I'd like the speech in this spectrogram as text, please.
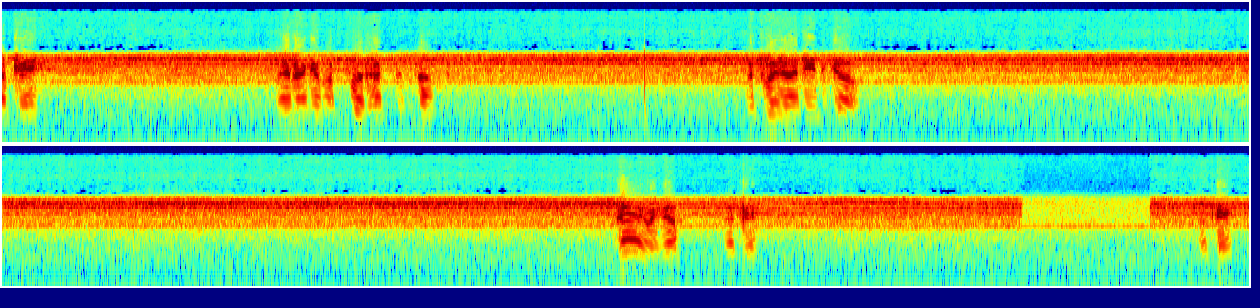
Okay. Man, I got my foot hooked in something. Which way do I need to go? There we go. Okay. Okay.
